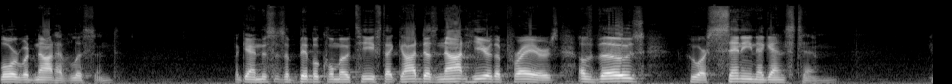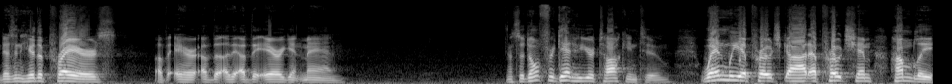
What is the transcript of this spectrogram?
Lord would not have listened. Again, this is a biblical motif that God does not hear the prayers of those who are sinning against him. He doesn't hear the prayers of, of, the, of the arrogant man. And so don't forget who you're talking to. When we approach God, approach Him humbly.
